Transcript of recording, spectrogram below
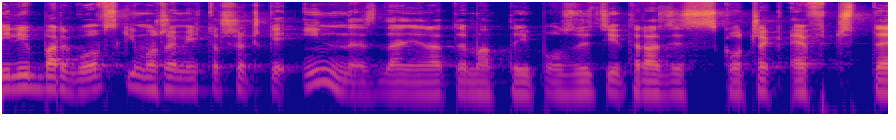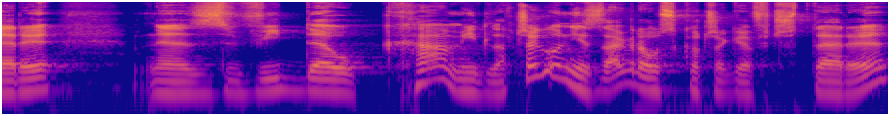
Filip Bargłowski może mieć troszeczkę inne zdanie na temat tej pozycji. Teraz jest skoczek F4 e, z widełkami. Dlaczego nie zagrał skoczek F4?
